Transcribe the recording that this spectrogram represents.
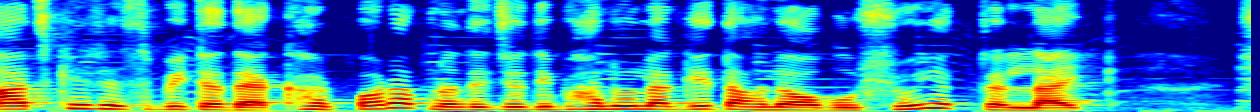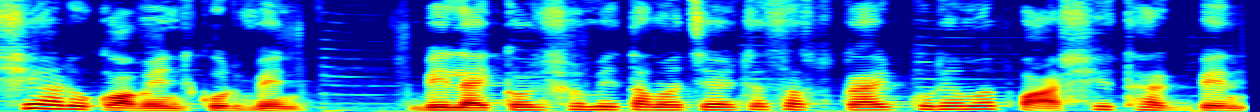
আজকের রেসিপিটা দেখার পর আপনাদের যদি ভালো লাগে, তাহলে অবশ্যই একটা লাইক শেয়ার ও কমেন্ট করবেন। বেল আইকন সমেত আমার চ্যানেলটা সাবস্ক্রাইব করে আমার পাশে থাকবেন।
